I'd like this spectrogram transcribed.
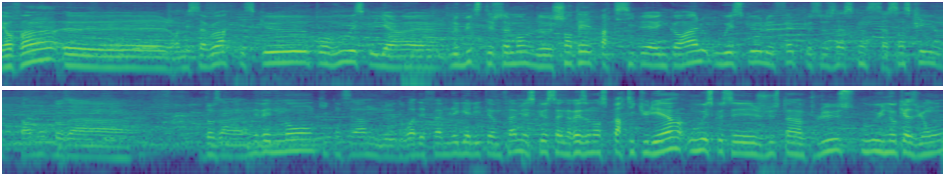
Et enfin, euh, j'aurais aimé savoir, qu'est-ce que pour vous, est-ce qu'il y a euh, le but c'était seulement de chanter, de participer à une chorale, ou est-ce que le fait que ça, s'inscrive dans un dans un événement qui concerne le droit des femmes, l'égalité homme-femme, est-ce que ça a une résonance particulière ou est-ce que c'est juste un plus ou une occasion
